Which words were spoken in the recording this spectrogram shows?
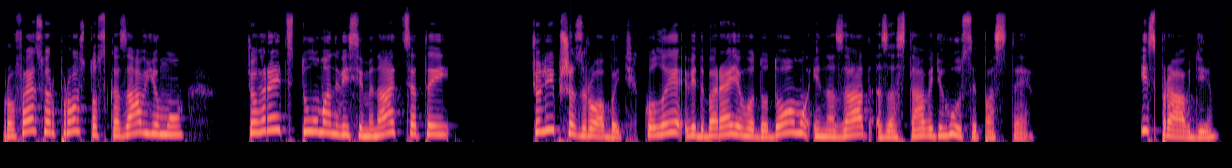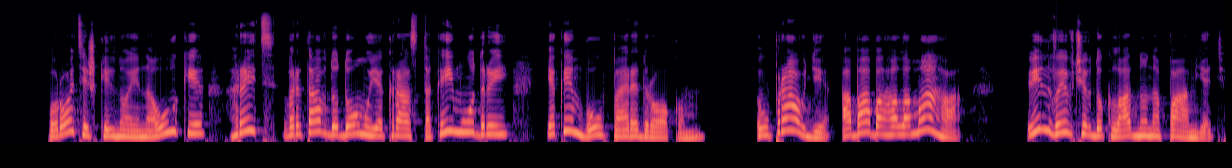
Професор просто сказав йому, що Грець Туман 18 що ліпше зробить, коли відбере його додому і назад заставить гуси пасти. І справді, по році шкільної науки Гриць вертав додому якраз такий мудрий, яким був перед роком. Вправді, а баба Галамага він вивчив докладно на пам'ять.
